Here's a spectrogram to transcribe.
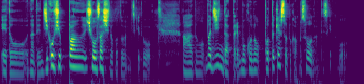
えっ、ー、となんて自己出版小冊子のことなんですけどあの、まあ、ジンだったり、もうこのポッドキャストとかもそうなんですけど、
